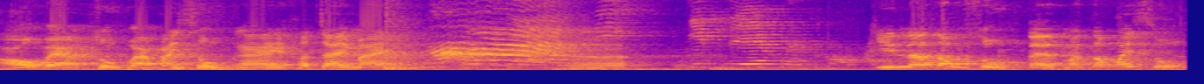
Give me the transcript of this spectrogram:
เอาแบบสุกแบบไม่สุกไงเข้าใจไหมเออกินเองไปก่อนกินแล้วต้องสุกแต่มันต้องไม่สุก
